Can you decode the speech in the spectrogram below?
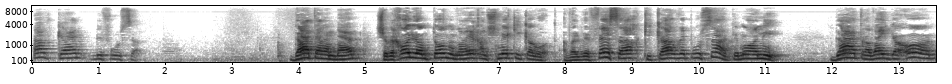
אף כאן בפרוסה. דעת הרמב"ם שבכל יום טוב מברך על שני כיכרות, אבל בפסח כיכר ופרוסה, כמו אני. דעת רבי גאון,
